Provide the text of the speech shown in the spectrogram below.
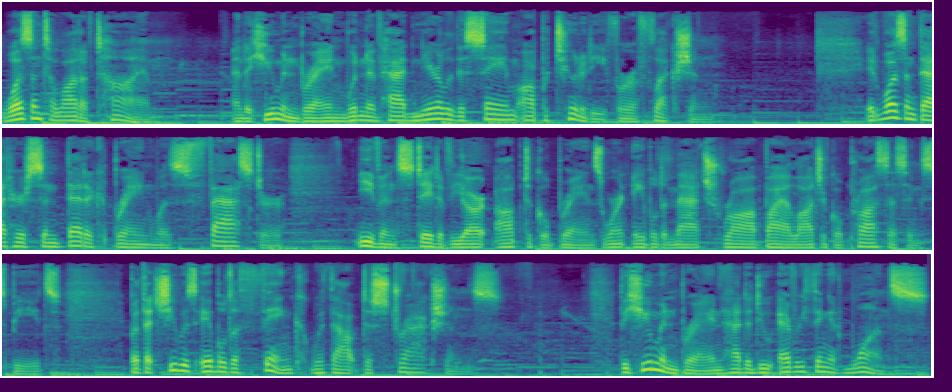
wasn't a lot of time, and a human brain wouldn't have had nearly the same opportunity for reflection. It wasn't that her synthetic brain was faster, even state of the art optical brains weren't able to match raw biological processing speeds, but that she was able to think without distractions. The human brain had to do everything at once,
